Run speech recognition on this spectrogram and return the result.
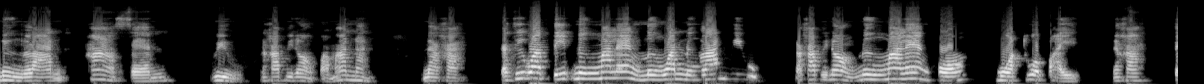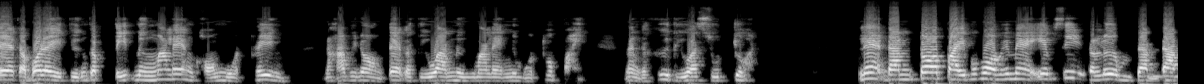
หนึ่งล้านห้าแสนวิวนะคะพี่น้องประมาณนั้นนะคะก็ถือว่าติดหนึ่งมาแรงหนึ่งวันหนึ่งล้านวิวนะคะพี่น้องหนึ่งมาแรงของหมวดทั่วไปนะคะ แต่กับบ่ได้ถึงกับติดหนึ่งมาแรงของหมวดเพลง นะคะพี่น้องแต่ก็ถือว่าหนึ่งมาแรงในหมวดทั่วไป นั่นก็คือถือว่าสุดยอด และดันต่อไปพ่อพ่อแม่แม่เอฟซีก็เริ่มดันดัน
